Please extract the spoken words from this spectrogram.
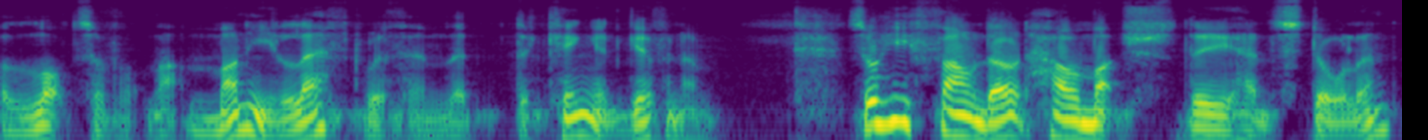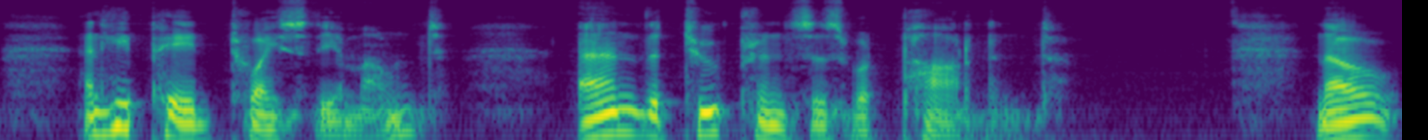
lots of that money left with him that the king had given him. So he found out how much they had stolen, and he paid twice the amount, and the two princes were pardoned. Now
